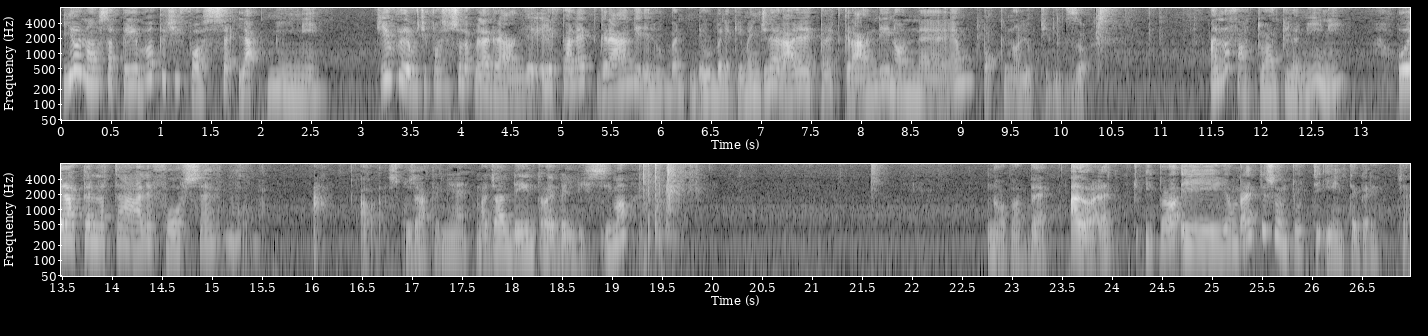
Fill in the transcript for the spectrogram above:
io non sapevo che ci fosse la mini io credevo ci fosse solo quella grande e le palette grandi dell'Urban Decay ma in generale le palette grandi non è un po' che non le utilizzo hanno fatto anche la mini? o era per Natale forse? No. Oh, scusatemi eh, ma già il dentro è bellissimo. No vabbè. Allora i, però, gli ombretti sono tutti integri cioè.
